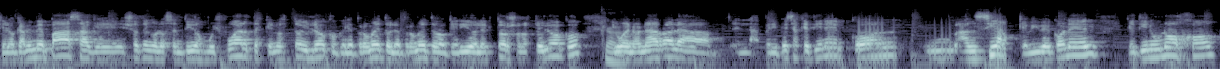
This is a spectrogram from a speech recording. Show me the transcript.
que lo que a mí me pasa, que yo tengo los sentidos muy fuertes, que no estoy loco, que le prometo, le prometo, querido lector, yo no estoy loco. Y bueno, narra las peripecias que tiene con un anciano que vive con él, que tiene un ojo,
